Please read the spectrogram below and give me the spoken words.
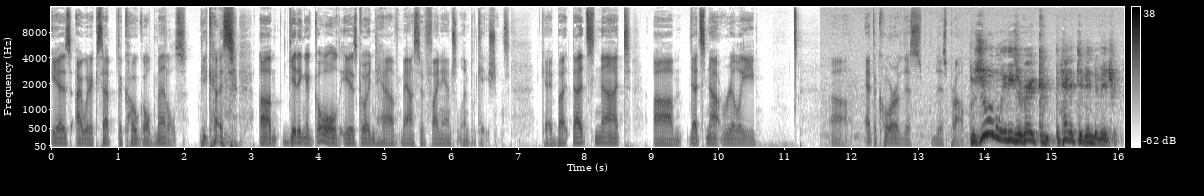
is I would accept the co-gold medals because um, getting a gold is going to have massive financial implications. Okay, but that's not um, that's not really uh, at the core of this this problem. Presumably, these are very competitive individuals.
